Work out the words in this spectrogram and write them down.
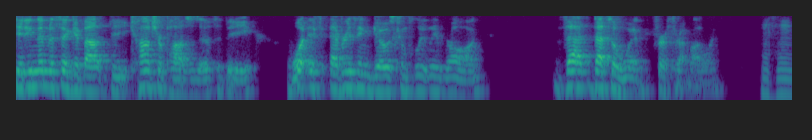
getting them to think about the contrapositive, the what if everything goes completely wrong, that that's a win for threat modeling. Mm-hmm.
